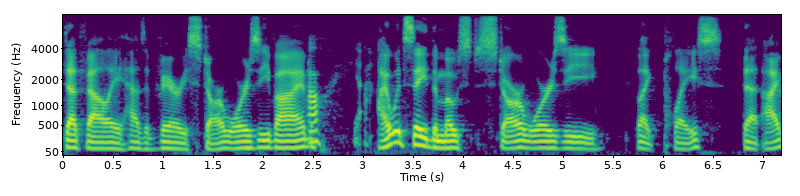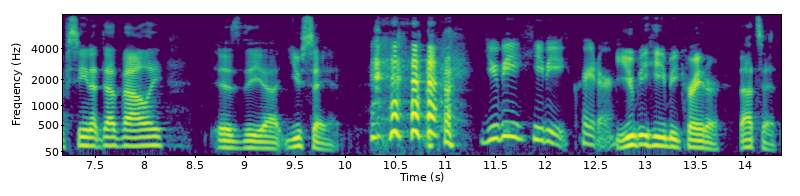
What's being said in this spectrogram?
Death Valley has a very Star Warsy vibe. oh yeah I would say the most Star Warsy like place that I've seen at Death Valley is the uh, you say it Ubehebe crater Ubehebe crater. That's it.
